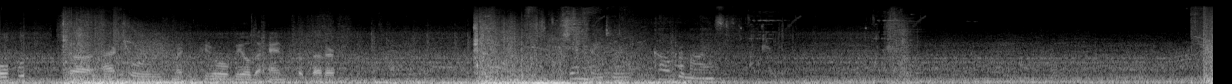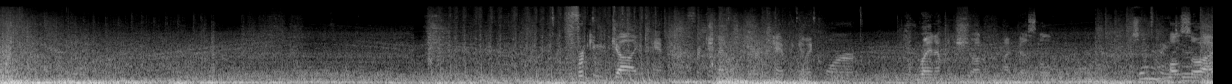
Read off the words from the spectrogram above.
Hopefully, uh, actually, my my computer will be able to handle it better. Generator compromised. Freaking guy camping, freaking engineer camping in a corner. He ran up and shot him with my pistol. Generator Also, I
